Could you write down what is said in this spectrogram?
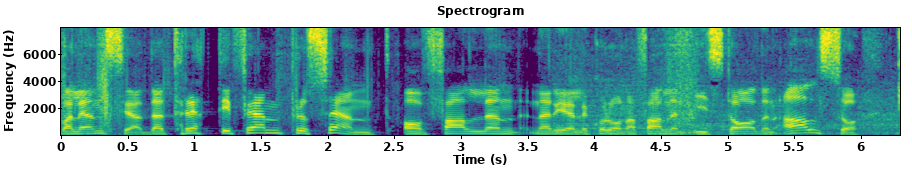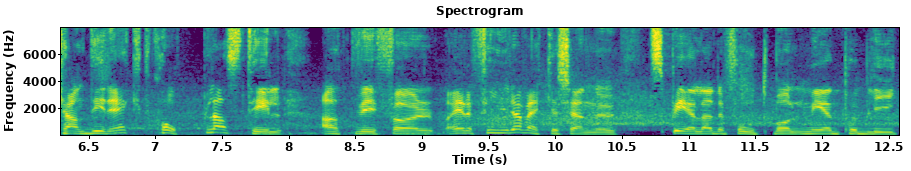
Valencia. Där 35 procent av fallen när det gäller coronafallen i staden alltså kan direkt kopplas till att vi för, vad är det, fyra veckor sedan nu spelade fotboll med publik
